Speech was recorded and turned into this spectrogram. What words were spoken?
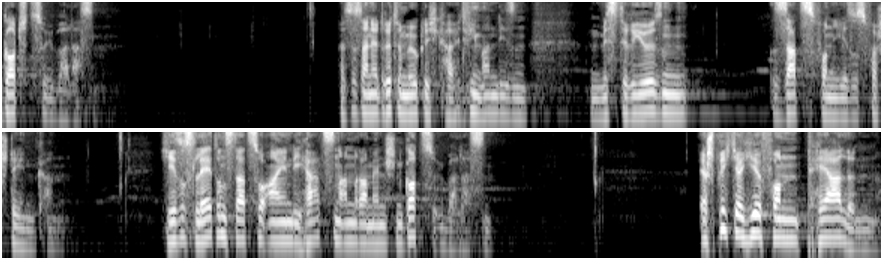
Gott zu überlassen. Das ist eine dritte Möglichkeit, wie man diesen mysteriösen Satz von Jesus verstehen kann. Jesus lädt uns dazu ein, die Herzen anderer Menschen Gott zu überlassen. Er spricht ja hier von Perlen,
